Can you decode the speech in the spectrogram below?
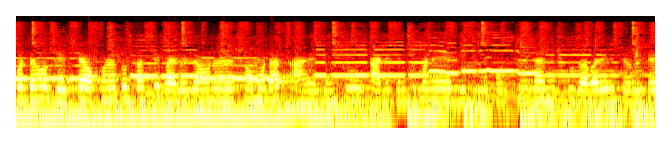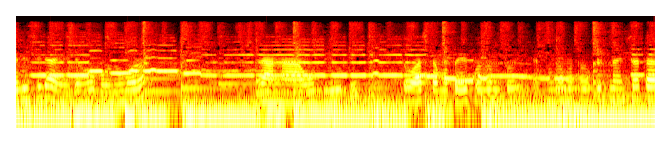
তারপর দেখো গেটটা ওখানে তুলতেছি, বাইরে যাওয়ানোর সময়টা আগে কিন্তু আগে কিন্তু মানে ভিডিও করছি না আমি সুজা বাড়ির ভিতরে দিচ্ছি না, এই দেখো বড় বড়। রানা ও বিউটি তো আজকের মতো এই পর্যন্তই। এখনের মতো গুড নাইট টাটা।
